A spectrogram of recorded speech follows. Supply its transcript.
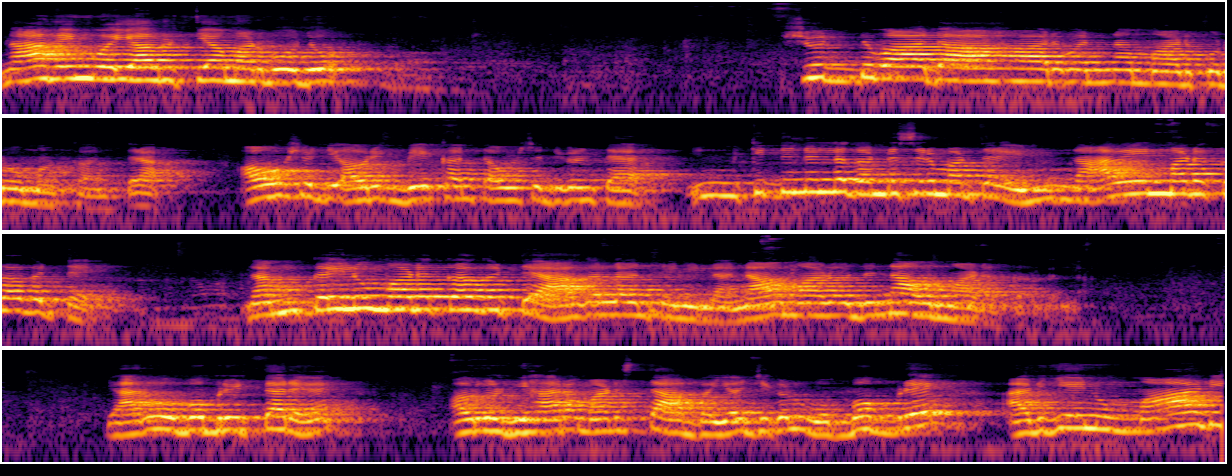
ನಾವು ಹೆಂಗೆ ವೈಯಾವೃತ್ಯ ಮಾಡ್ಬೋದು? ಶುದ್ಧವಾದ ಆಹಾರವನ್ನು ಮಾಡಿಕೊಡೋ ಮುಖಾಂತರ. ಔಷಧಿ, ಅವ್ರಿಗೆ ಬೇಕಂತ ಔಷಧಿಗಳನ್ನ ತಯಾರು ಇನ್ನು ಮಿಕ್ಕಿದ್ದನ್ನೆಲ್ಲ ಗಂಡಸರು ಮಾಡ್ತಾರೆ, ಇನ್ನು ನಾವೇನು ಮಾಡೋಕ್ಕಾಗತ್ತೆ? ನಮ್ಮ ಕೈಲೂ ಮಾಡೋಕ್ಕಾಗತ್ತೆ, ಆಗಲ್ಲ ಅಂತೇನಿಲ್ಲ. ನಾವು ಮಾಡೋದನ್ನು ಅವ್ರು ಮಾಡೋಕ್ಕಾಗಲ್ಲ. ಯಾರೋ ಒಬ್ಬೊಬ್ರು ಇರ್ತಾರೆ, ಅವ್ರುಗಳು ವಿಹಾರ ಮಾಡಿಸ್ತಾ ಆ ಭಯಜಿಗಳು ಒಬ್ಬೊಬ್ಬರೇ ಅಡುಗೆಯನ್ನು ಮಾಡಿ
